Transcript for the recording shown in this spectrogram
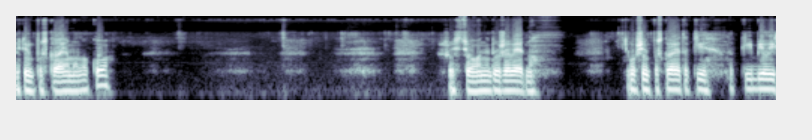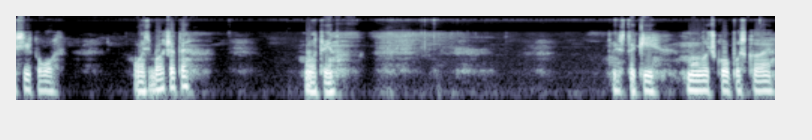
Як він пускає молоко. Щось цього не дуже видно. В общем, пускає такий, такий білий сік. От. Ось бачите? От він. Ось такий молочко пускає.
